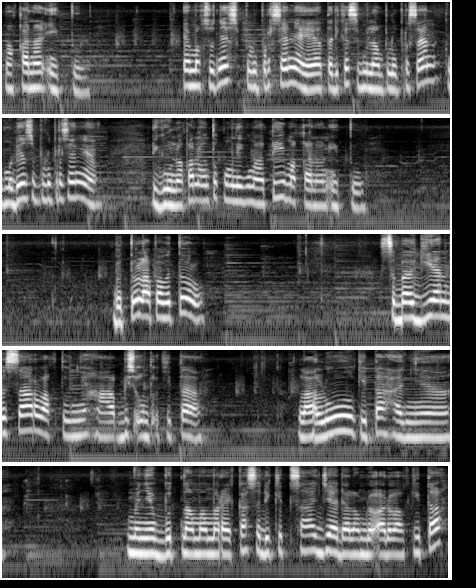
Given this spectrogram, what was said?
makanan itu. Eh maksudnya 10 persennya ya. Tadi kan 90 persen kemudian 10 persennya digunakan untuk menikmati makanan itu. Betul apa betul? Sebagian besar waktunya habis untuk kita. Lalu kita hanya menyebut nama mereka sedikit saja dalam doa-doa kita.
